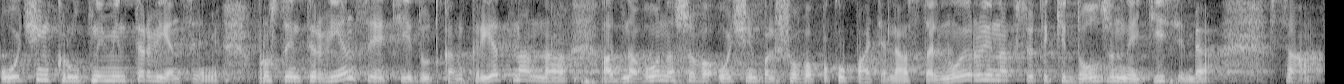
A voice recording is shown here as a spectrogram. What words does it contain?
очень крупными интервенциями. Просто интервенции эти идут конкретно на одного нашего очень большого покупателя. Остальной рынок все-таки должен найти себя сам.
